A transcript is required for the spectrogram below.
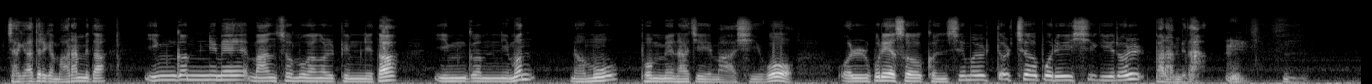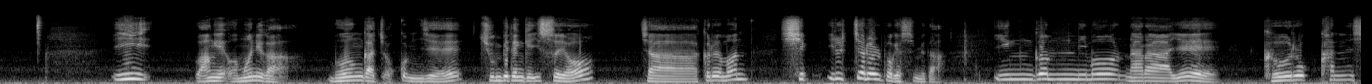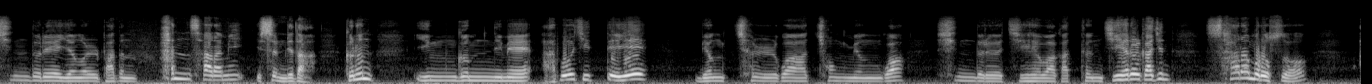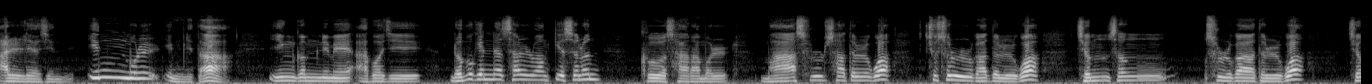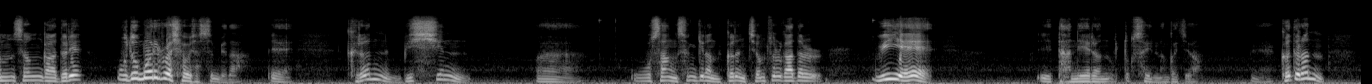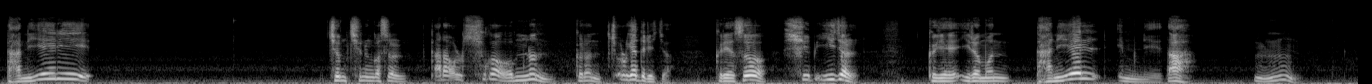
자기 아들에게 말합니다. 임금님의 만수무강을 빕니다. 임금님은 너무 번면하지 마시고 얼굴에서 근심을 떨쳐버리시기를 바랍니다. 이 왕의 어머니가 뭔가 조금 이제 준비된 게 있어요. 자, 그러면 11절을 보겠습니다. 임금님의 나라에 거룩한 신들의 영을 받은 한 사람이 있습니다. 그는 임금님의 아버지 때의 명철과 총명과 신들의 지혜와 같은 지혜를 가진 사람으로서 알려진 인물입니다. 임금님의 아버지 너부겟네살 왕께서는 그 사람을 마술사들과 주술가들과 점성술가들과 점성가들의 우두머리로 세우셨습니다. 예. 그런 미신 어, 우상 섬기는 그런 점술가들 위에 이 다니엘은 우뚝 서 있는 거죠. 예. 그들은 다니엘이 점치는 것을 따라올 수가 없는 그런 쫄개들이죠. 그래서 12절 그의 이름은 다니엘입니다. 음,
